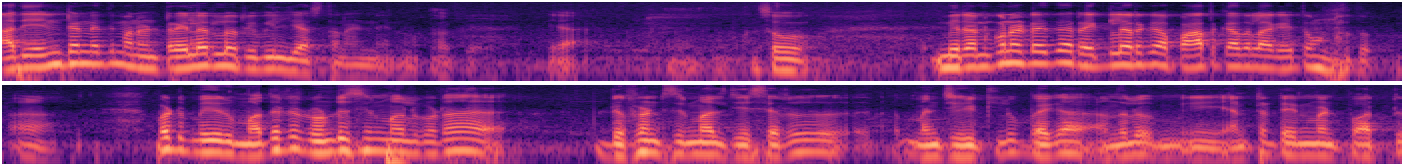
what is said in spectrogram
అది ఏంటనేది మనం ట్రైలర్లో రివీల్ చేస్తానండి నేను. ఓకే. యా సో మీరు అనుకున్నట్టయితే రెగ్యులర్గా పాత కథలాగైతే ఉండదు. బట్ మీరు మొదటి రెండు సినిమాలు కూడా డిఫరెంట్ సినిమాలు చేశారు మంచి హిట్లు పైగా అందులో మీ ఎంటర్టైన్మెంట్ పార్ట్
